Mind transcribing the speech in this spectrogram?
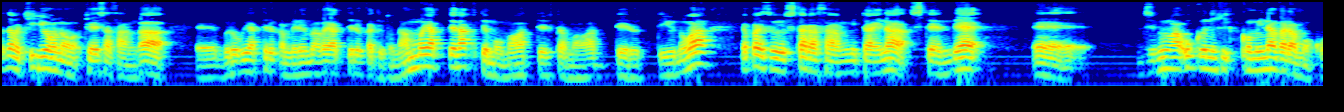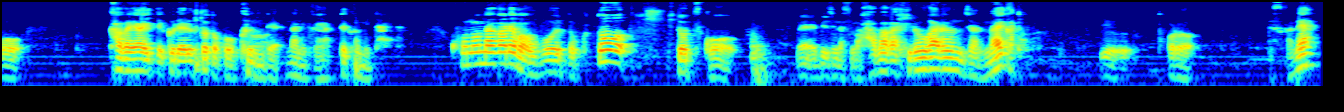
ば企業の経営者さんが、えーブログやってるかメルマガやってるかというと何もやってなくても回ってる人は回ってるっていうのは、やっぱりそういう設楽さんみたいな視点で、えー自分は奥に引っ込みながらもこう、輝いてくれる人とこう組んで何かやっていくみたいな。この流れは覚えておくと、一つこう、えービジネスの幅が広がるんじゃないかというところですかね。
